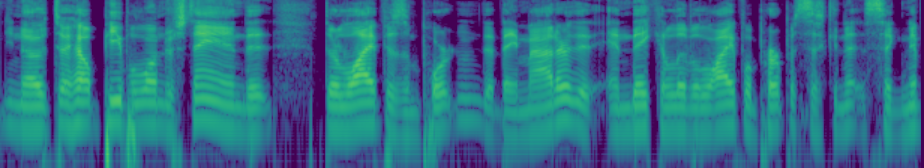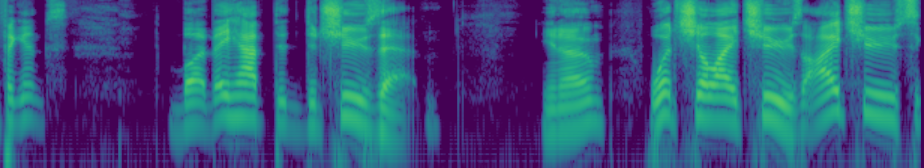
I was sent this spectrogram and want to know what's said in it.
you know, to help people understand that their life is important, that they matter, that, and they can live a life with purpose and significance. But they have to, to choose that. You know, what shall I choose? I choose to,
